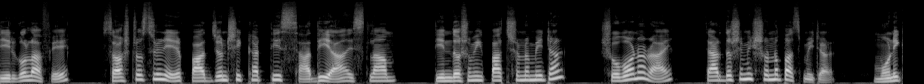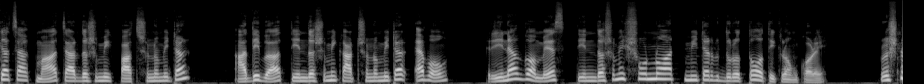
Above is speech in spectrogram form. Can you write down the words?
দীর্ঘলাফে ষষ্ঠ শ্রেণির পাঁচজন শিক্ষার্থী সাদিয়া ইসলাম তিন দশমিক পাঁচ শূন্য মিটার, সুবর্ণ রায় চার দশমিক শূন্য পাঁচ মিটার, মনিকা চাকমা চার দশমিক পাঁচ শূন্য মিটার, আদিবা তিন দশমিক আট শূন্য মিটার এবং রিনা গমেজ তিন দশমিক শূন্য আট মিটার দূরত্ব অতিক্রম করে। প্রশ্ন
